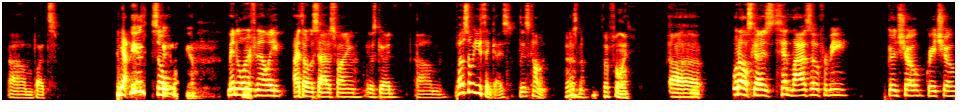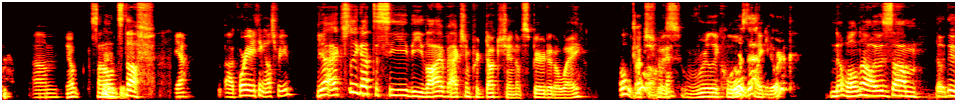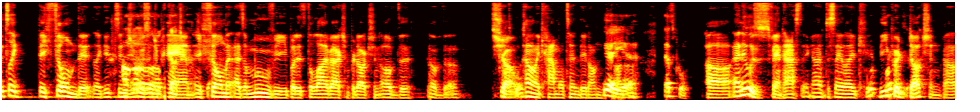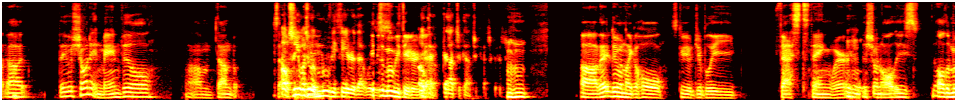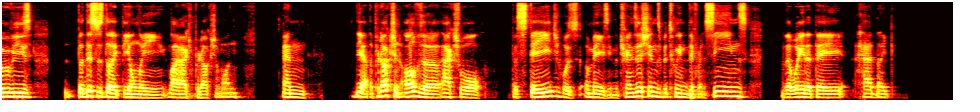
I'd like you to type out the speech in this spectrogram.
Um, but yeah, Yeah. so yeah. Mandalorian finale, I thought it was satisfying. It was good. Um, let us know what you think, guys. Please comment. Let us know. definitely. Uh, what else, guys? Ted Lasso for me, good show, great show. Um, Yep, solid stuff. Yeah. uh, Corey, anything else for you? Yeah, I actually got to see the live action production of Spirited Away, Oh, which Oh, okay. was really cool. What was that? Like, New York? no, well, no, it was um, it's like they filmed it, like it's in, Oh, it was in oh, oh, gotcha, Japan. gotcha, they gotcha. film it as a movie, but it's the live action production of the of the show, Cool. kind of like Hamilton did on. Yeah, on, yeah. That's cool. Uh, and it was fantastic. I have to say, like Where- the where production value. Uh, they were showing it in Manville, um, down. b- Oh, so you went to a movie theater that was It was a movie theater. Okay, Yeah. gotcha, gotcha, gotcha, gotcha. hmm Uh, they're doing like a whole Studio Ghibli fest thing where Mhm. they're showing all these all the movies, but this is like the only live action production one, and yeah, the production of the actual the stage was amazing. The transitions between different scenes, the way that they had like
